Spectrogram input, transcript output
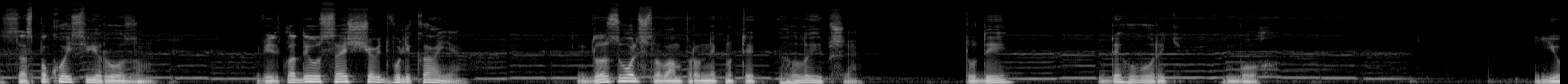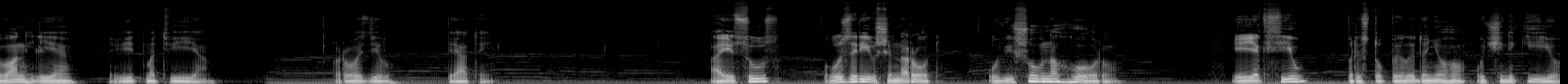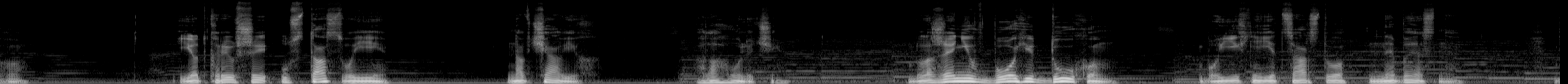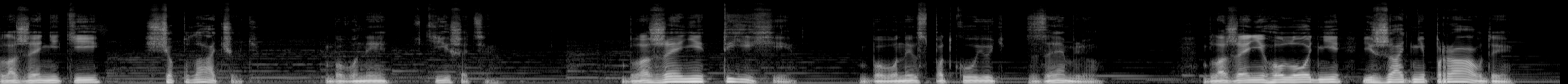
Заспокой свій розум, відклади усе, що відволікає, дозволь словам проникнути глибше, туди, де говорить Бог. Євангеліє від Матвія, розділ 5. А Ісус, узрівши народ, увійшов на гору, і як сів, приступили до нього ученики його. І, відкривши уста свої, навчав їх, глаголючи. Блажені в Богі духом, бо їхнє є царство небесне. Блаженні ті, що плачуть, бо вони втішаться. Блажені тихі, бо вони вспадкують землю. Блажені голодні і жадні правди,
